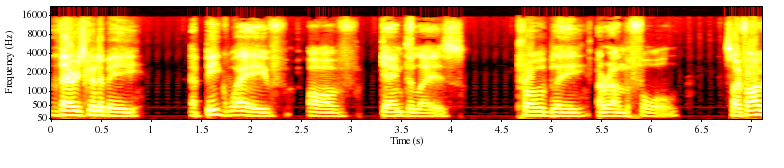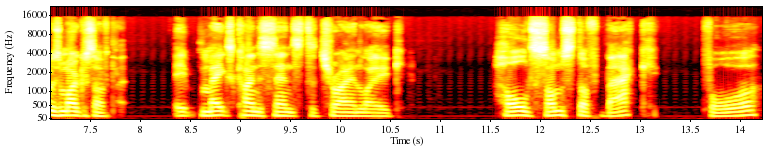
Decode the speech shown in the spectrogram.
there is going to be a big wave of game delays, probably around the fall. So if I was Microsoft, it makes kind of sense to try and like hold some stuff back for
